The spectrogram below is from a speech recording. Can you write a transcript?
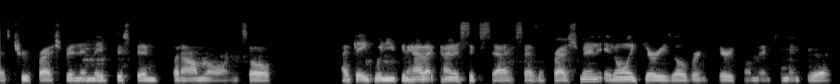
as true freshmen and they've just been phenomenal. And so I think when you can have that kind of success as a freshman, it only carries over and carries momentum into the,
